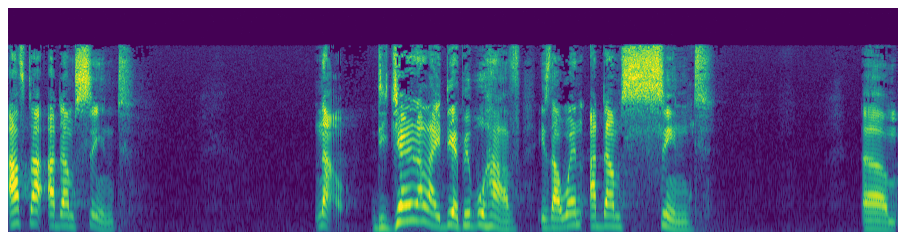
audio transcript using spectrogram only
after Adam sinned, now, the general idea people have is that when Adam sinned, um,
